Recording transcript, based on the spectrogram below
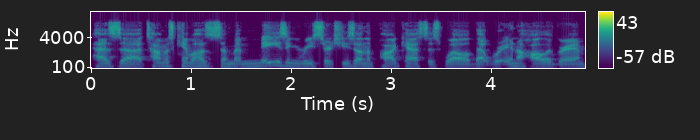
has, uh, Thomas Campbell has some amazing research. He's on the podcast as well that we're in a hologram.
